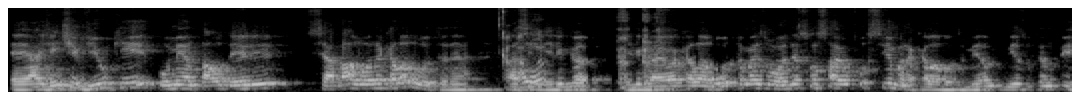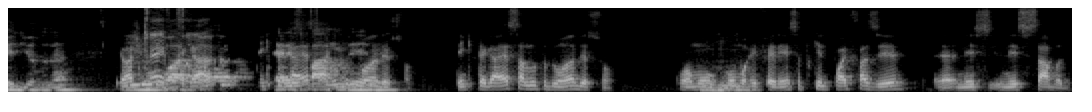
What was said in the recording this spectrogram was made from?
é, a gente viu que o mental dele se abalou naquela luta, né? Assim, ele, ele ganhou aquela luta, mas o Anderson saiu por cima naquela luta, mesmo, mesmo tendo perdido, né? Eu acho que o H tem que pegar essa luta dele. do Anderson. Tem que pegar essa luta do Anderson como, uhum. como referência, porque ele pode fazer é, nesse, nesse sábado.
